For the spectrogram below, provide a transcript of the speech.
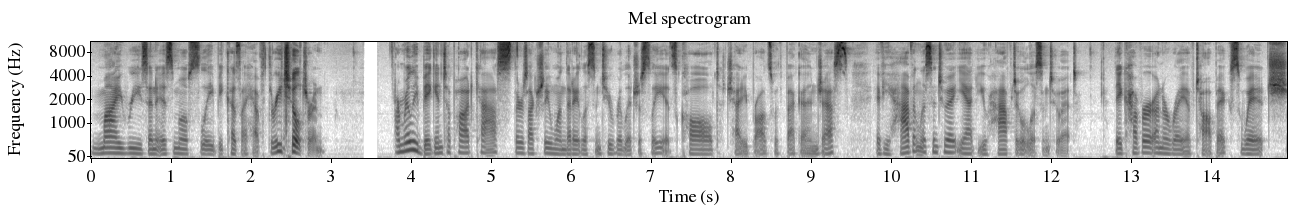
my reason is mostly because I have three children. I'm really big into podcasts. There's actually one that I listen to religiously. It's called Chatty Broads with Becca and Jess. If you haven't listened to it yet, you have to go listen to it. They cover an array of topics, which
